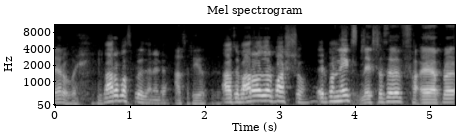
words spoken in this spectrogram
তেরো ভাই। বারো বাস করে দেন এটা। আচ্ছা ঠিক আছে। আচ্ছা বারো হাজার পাঁচশো। এরপর নেক্সট নেক্সট আছে আপনার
